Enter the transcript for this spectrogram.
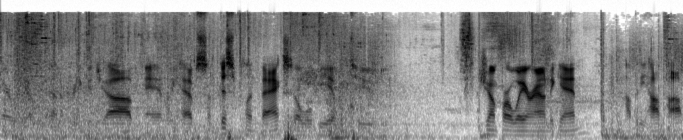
There we go, we've done a pretty good job, and we have some discipline back, so we'll be able to jump our way around again. Hoppity hop hop.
